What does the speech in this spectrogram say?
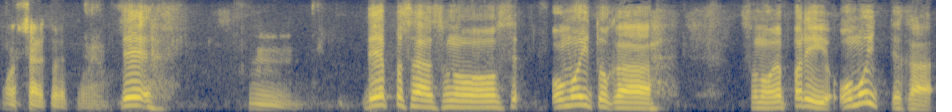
おっしゃる通りだと思います。で、うん。で、やっぱさ、その、せ思いとか、その、やっぱり思いってか、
